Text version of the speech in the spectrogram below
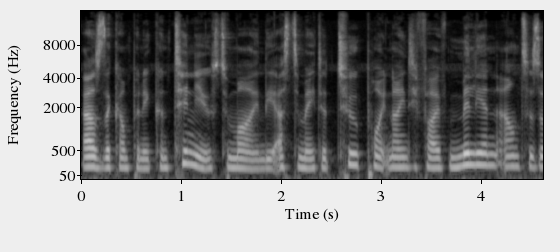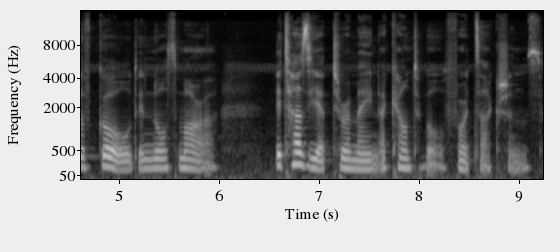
As the company continues to mine the estimated 2.95 million ounces of gold in North Mara, it has yet to remain accountable for its actions.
